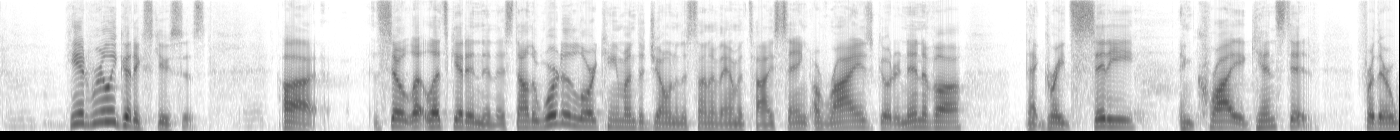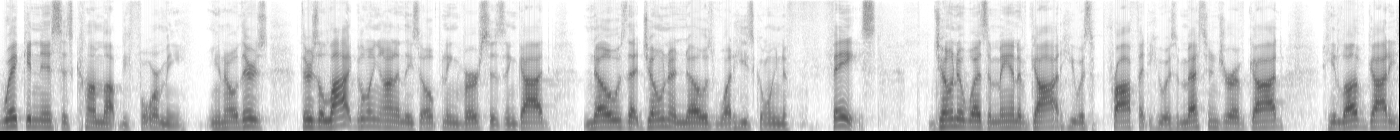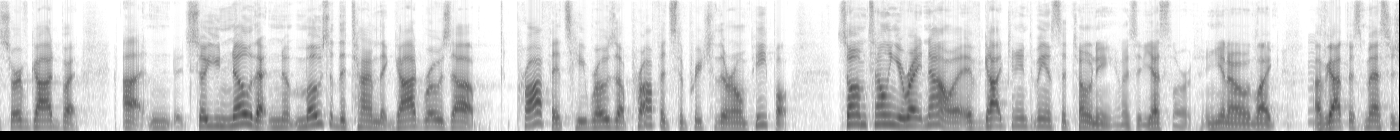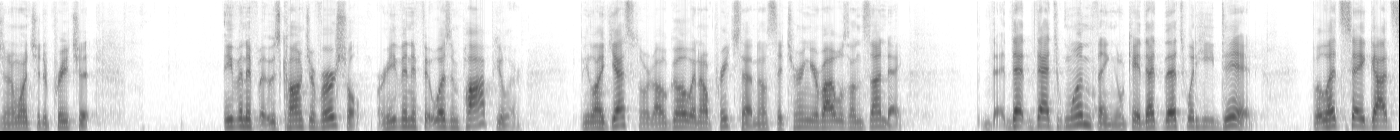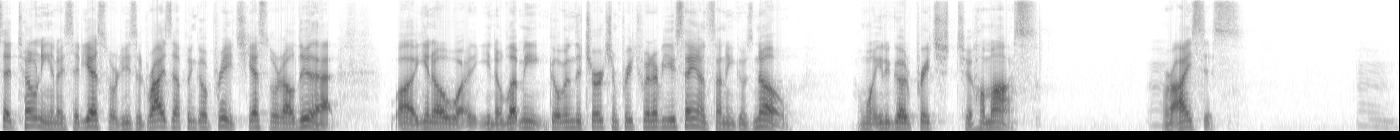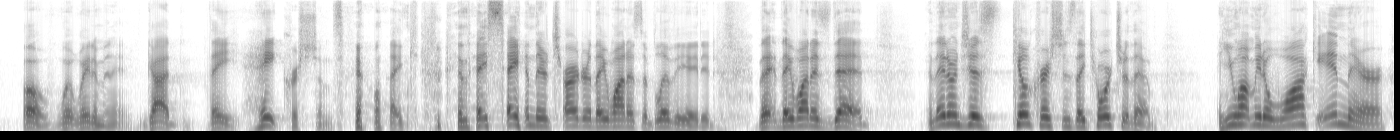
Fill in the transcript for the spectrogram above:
He had really good excuses. Uh, so let, us get into this. Now, the word of the Lord came unto Jonah, the son of Amittai, saying, Arise, go to Nineveh, that great city, and cry against it, for their wickedness has come up before me. You know, there's, there's a lot going on in these opening verses, and God knows that Jonah knows what he's going to face. Jonah was a man of God. He was a prophet. He was a messenger of God. He loved God. He served God. But uh, so you know that most of the time that God rose up prophets, he rose up prophets to preach to their own people. So I'm telling you right now, if God came to me and said, Tony, and I said, Yes, Lord, and you know, like, I've got this message and I want you to preach it, even if it was controversial or even if it wasn't popular, be like, Yes, Lord, I'll go and I'll preach that. And I'll say, Turn your Bibles on Sunday. That, that, that's one thing, okay? That, that's what he did. But let's say God said, Tony, and I said, Yes, Lord. He said, Rise up and go preach. Yes, Lord, I'll do that. Uh, you know, uh, you know, let me go into the church and preach whatever you say on Sunday. He goes, No, I want you to go to preach to Hamas or ISIS. Oh, wait, a minute. God, they hate Christians. like, and they say in their charter they want us obliterated, they, they want us dead. And they don't just kill Christians, they torture them. And you want me to walk in there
